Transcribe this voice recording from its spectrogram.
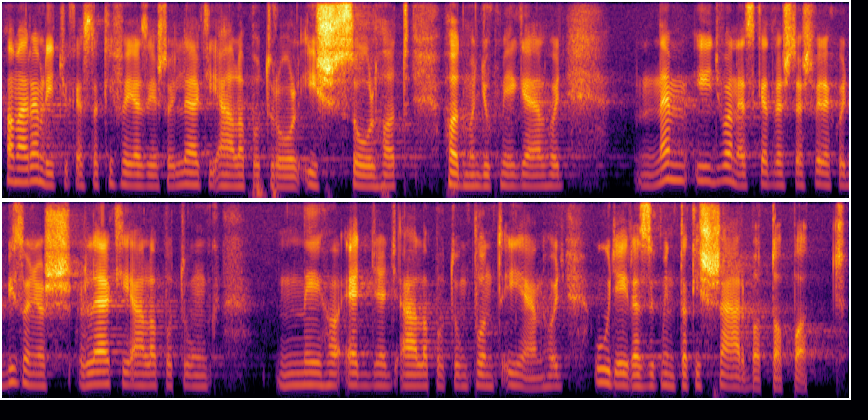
Ha már említjük ezt a kifejezést, hogy lelki állapotról is szólhat, hadd mondjuk még el, hogy nem így van ez, kedves testvérek, hogy bizonyos lelki állapotunk, néha egy-egy állapotunk pont ilyen, hogy úgy érezzük, mint aki sárba tapadt,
